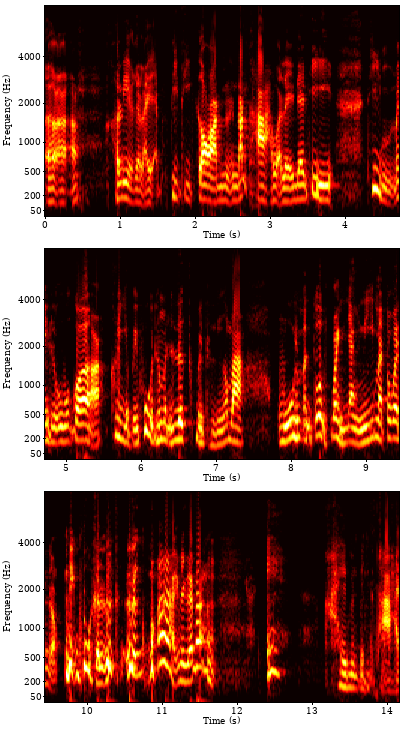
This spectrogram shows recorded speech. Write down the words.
เออเขาเรียกอะไรอะพิธีกรนักข่าวอะไรเนี่ยที่ที่ไม่รู้ก็เขาอย่าไปพูดให้มันลึกไปถึงว่าอู้ยมันต้องเป็นอย่างนี้มันต้องเป็นนี่พูดกันลึกลึกมากเลยก็ตั้งเอ๊ะ รมันเป็นสถาน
